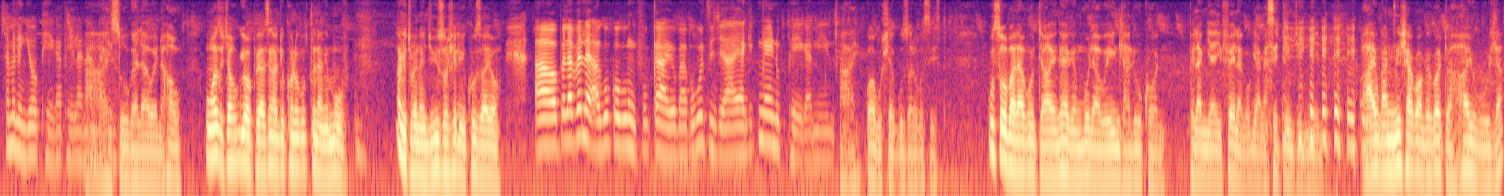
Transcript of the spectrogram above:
Samele ngiyopheka phela nami. Hayi suka la wena hawu. Ungaze ujaha ukuyopheka sengathi khona ukuqina ngemuva. Angithi wena nje uyisoshela ikhuzayo. Awu phela vele akukho kungifuqayo baba ukuthi nje hayi angikunqeni ukupheka mina. Hayi, kwakuhle ukuzwa lokho sister. Kusoba la kuthi hayi ngeke ngibulawe indlala ukhona. Phela ngiyayifela ngokuya ngasedondini mina. Hayi ungangicisha konke kodwa hayi ukudla.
